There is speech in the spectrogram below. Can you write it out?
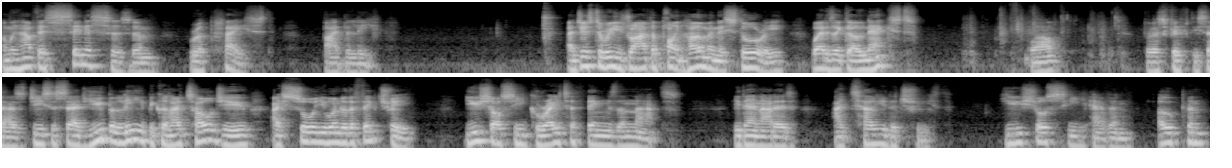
And we have this cynicism replaced by belief. And just to really drive the point home in this story, where does it go next? Well, verse 50 says, Jesus said, You believe because I told you I saw you under the fig tree. You shall see greater things than that. He then added, I tell you the truth. You shall see heaven open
